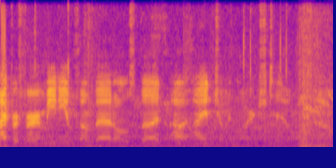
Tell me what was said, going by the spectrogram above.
I prefer medium foam battles, but uh, I enjoy large too. So.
